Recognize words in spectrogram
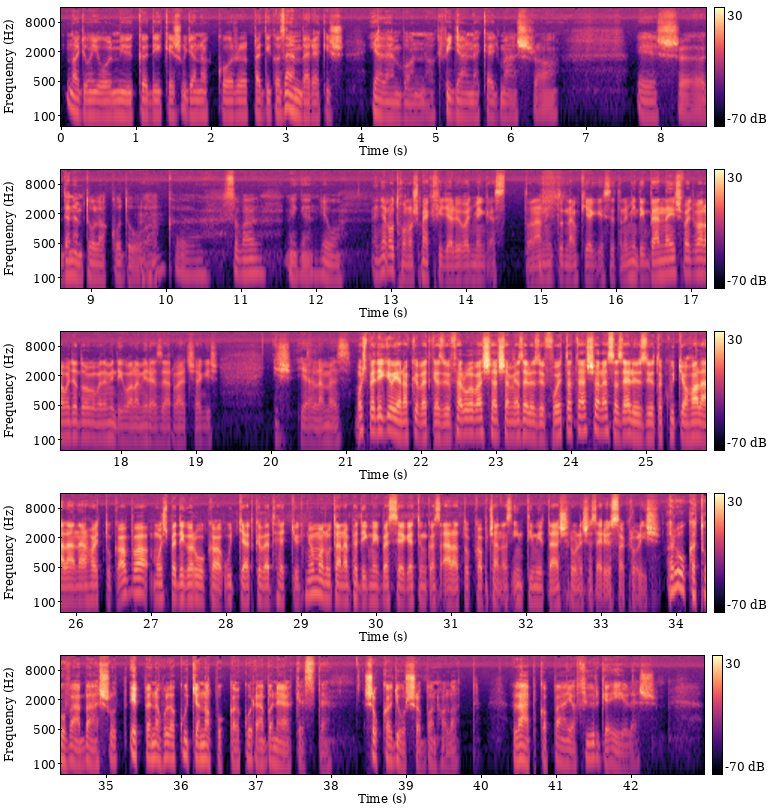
nagyon jól működik, és ugyanakkor pedig az emberek is jelen vannak, figyelnek egymásra, és, de nem tolakodóak. Uh-huh. Szóval igen, jó. Egy ilyen otthonos megfigyelő vagy még ezt talán így tudnám kiegészíteni, hogy mindig benne is vagy valahogy a dolgom, de mindig valami rezerváltság is is jellemez. Most pedig jöjjön a következő felolvasás, ami az előző folytatása lesz. Az előzőt a kutya halálánál hagytuk abba, most pedig a róka útját követhetjük nyomon, utána pedig még beszélgetünk az állatok kapcsán az intimitásról és az erőszakról is. A róka tovább ásott, éppen ahol a kutya napokkal korábban elkezdte. Sokkal gyorsabban haladt. Lábkapája fürge éles.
